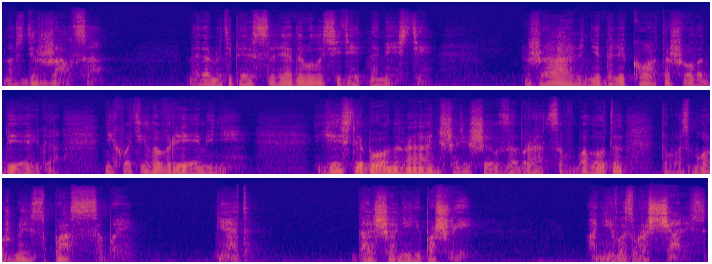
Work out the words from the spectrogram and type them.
но сдержался. Наверное, теперь следовало сидеть на месте. Жаль, недалеко отошел от берега, не хватило времени. Если бы он раньше решил забраться в болото, то, возможно, и спасся бы. Нет, дальше они не пошли. Они возвращались.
